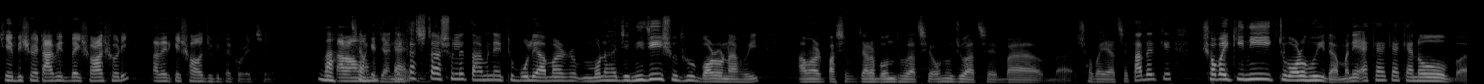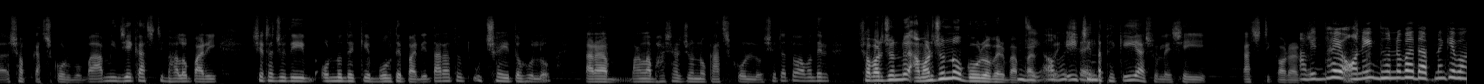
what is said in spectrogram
সেই বিষয়টা আবিদ ভাই সরাসরি তাদেরকে সহযোগিতা করেছিল। বাহ তারাও আমাকে। এই কাজটা আসলে তাহমিনা একটু বলি আমার মনে হয় যে নিজেই শুধু বড় না হই। আমার পাশে যারা বন্ধু আছে অনুজ আছে বা সবাই আছে তাদেরকে সবাইকে নিয়ে একটু বড় হই না। মানে একা একা কেন সব কাজ করব? বা আমি যে কাজটি ভালো পারি সেটা যদি অন্যদেরকে বলতে পারি তারা তো উৎসাহিত হলো তারা বাংলা ভাষার জন্য কাজ করল সেটা তো আমাদের সবার জন্য আমার জন্য গৌরবের ব্যাপার। এই চিন্তা থেকেই আসলে সেই কাজটি করার আবিদ ভাই অনেক ধন্যবাদ আপনাকে এবং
